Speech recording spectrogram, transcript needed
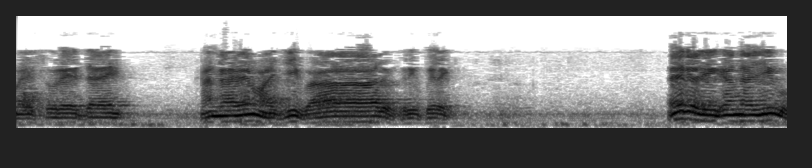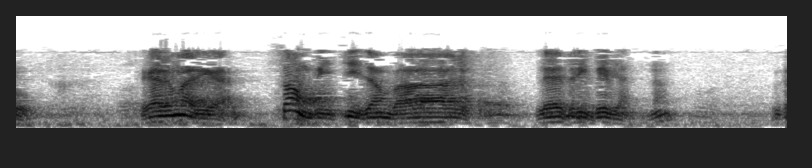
မယ်ဆိုတဲ့အတိုင်းခန္ဓာထဲမှာကြည့်ပါလို့သတိပေးလိုက်အဲ့ဒါဒီခန္ဓာကြီးကိုဒကာဓမ္မတွေက စောင့်ပြီးကြည်စမ်းပါလို့လဲသတိပေးပြန်နော်ဘုက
